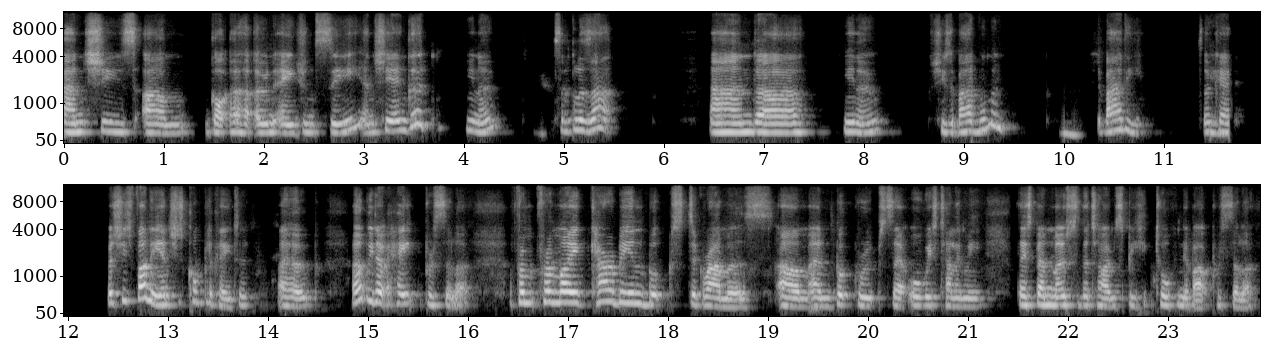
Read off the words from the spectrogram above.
and she's um, got her own agency and she ain't good, you know, simple as that. And, uh, you know, she's a bad woman, she's a baddie, it's okay. Yeah. But she's funny and she's complicated, I hope. I hope we don't hate Priscilla from from my Caribbean bookstagrammers um, and book groups, they're always telling me they spend most of the time speaking talking about Priscilla.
